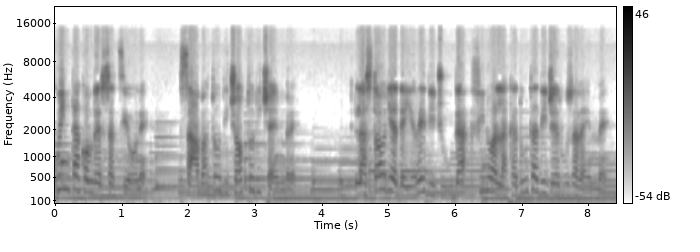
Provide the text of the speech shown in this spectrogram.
Quinta conversazione, sabato 18 dicembre. La storia dei re di Giuda fino alla caduta di Gerusalemme.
